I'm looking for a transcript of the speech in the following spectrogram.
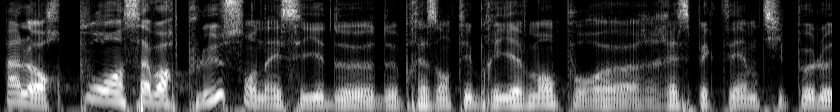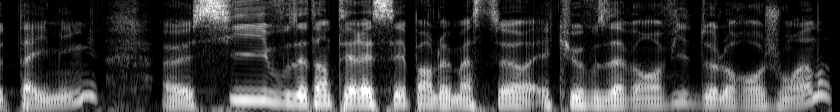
Alors, pour en savoir plus, on a essayé de, présenter brièvement pour euh, respecter un petit peu le timing. Euh, si vous êtes intéressé par le master et que vous avez envie de le rejoindre,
